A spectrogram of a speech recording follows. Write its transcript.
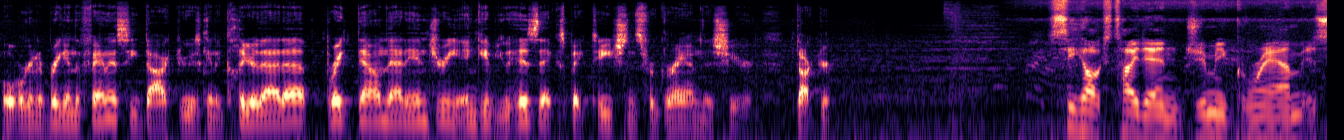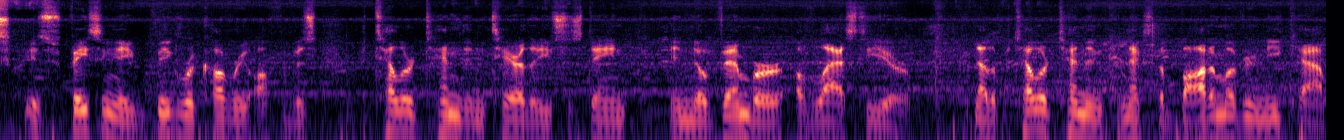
Well, we're going to bring in the fantasy doctor who's going to clear that up, break down that injury, and give you his expectations for Graham this year. Doctor. Seahawks tight end Jimmy Graham is, is facing a big recovery off of his patellar tendon tear that he sustained in November of last year. Now, the patellar tendon connects the bottom of your kneecap,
